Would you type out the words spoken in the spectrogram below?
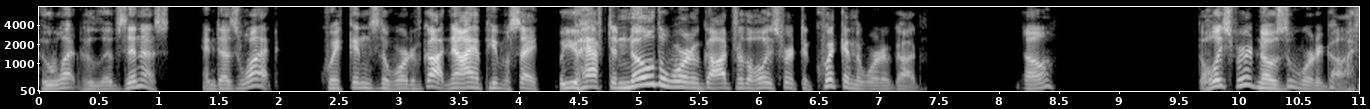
Who what? Who lives in us and does what? Quickens the word of God. Now I have people say, well, you have to know the word of God for the Holy Spirit to quicken the word of God. No. The Holy Spirit knows the word of God.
